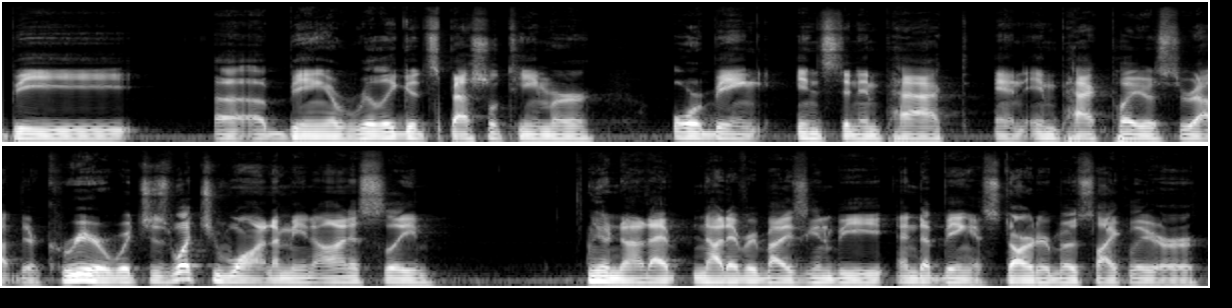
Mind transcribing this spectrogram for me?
be uh, uh, being a really good special teamer or being instant impact and impact players throughout their career, which is what you want. I mean, honestly, you know, not not everybody's going to be end up being a starter most likely or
